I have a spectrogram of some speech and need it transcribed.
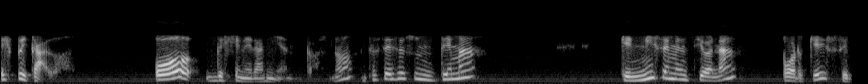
es pecado o degeneramientos, ¿no? Entonces es un tema que ni se menciona porque se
